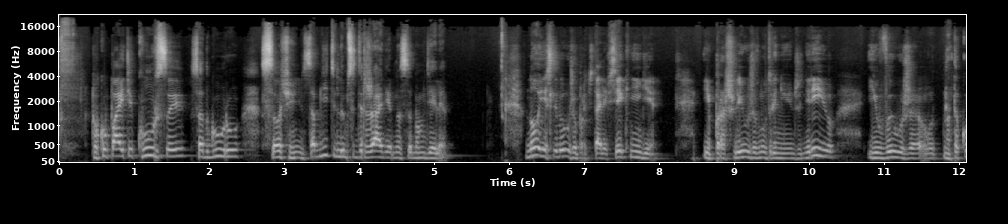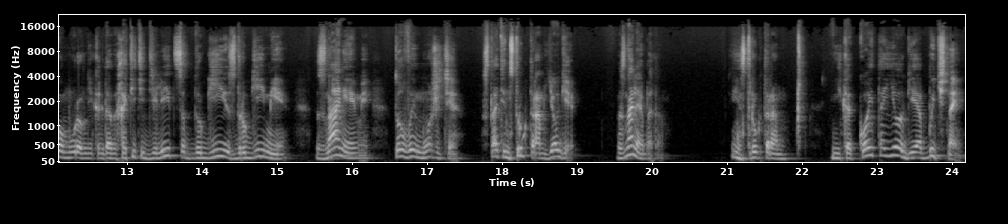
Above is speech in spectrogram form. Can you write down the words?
покупайте курсы Садгуру с очень сомнительным содержанием на самом деле. Но если вы уже прочитали все книги и прошли уже внутреннюю инженерию, и вы уже вот на таком уровне, когда вы хотите делиться другие, с другими знаниями, то вы можете стать инструктором йоги Вы знали об этом? Инструктором не какой-то йоги обычной,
